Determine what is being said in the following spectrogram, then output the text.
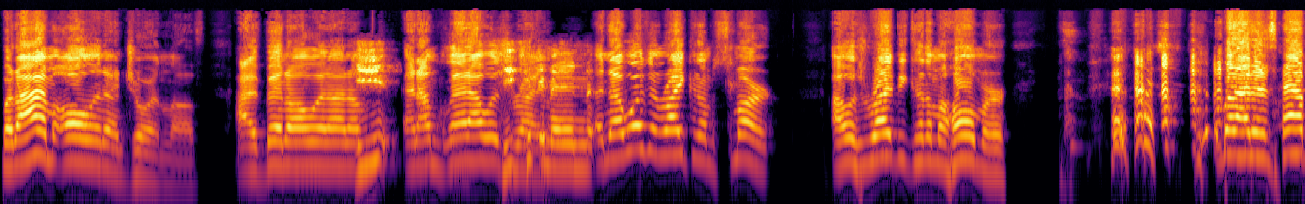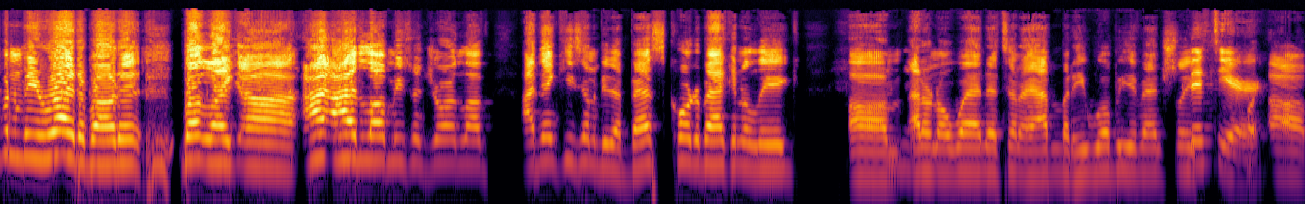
But I'm all in on Jordan Love. I've been all in on him. He and I'm glad I was he right. came in And I wasn't right because I'm smart. I was right because I'm a homer. but I just happen to be right about it. But like uh I, I love me some Jordan Love. I think he's gonna be the best quarterback in the league. Um I don't know when it's gonna happen, but he will be eventually. this year, Uh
